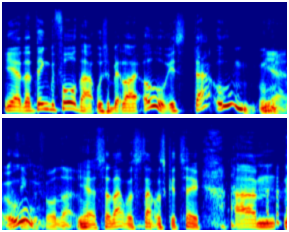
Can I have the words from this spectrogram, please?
Yeah, the thing before that was a bit like, oh, is that? Ooh, ooh Yeah, the ooh. thing before that was- Yeah, so that was that was good too. Um,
